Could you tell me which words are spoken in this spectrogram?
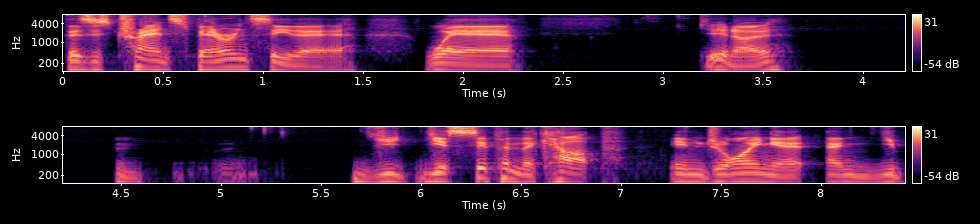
there's this transparency there where, you know, you you sip in the cup enjoying it and you're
